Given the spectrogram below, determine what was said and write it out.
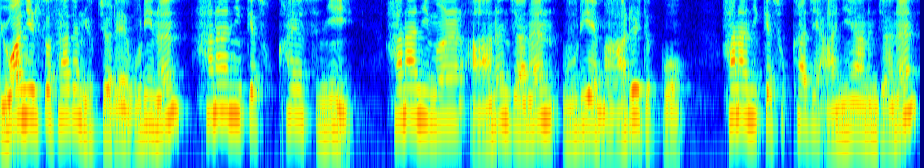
요한일서 4장 6절에 우리는 하나님께 속하였으니 하나님을 아는 자는 우리의 말을 듣고 하나님께 속하지 아니하는 자는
